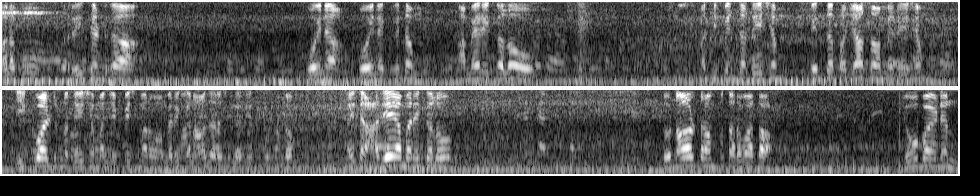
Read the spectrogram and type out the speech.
మనకు రీసెంట్గా పోయిన పోయిన క్రితం అమెరికాలో అతిపెద్ద దేశం పెద్ద ప్రజాస్వామ్య దేశం ఈక్వాలిటీ ఉన్న దేశం అని చెప్పేసి మనం అమెరికాను ఆదర్శంగా తీసుకుంటుంటాం. అయితే అదే అమెరికాలో డొనాల్డ్ ట్రంప్ తర్వాత జో బైడెన్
